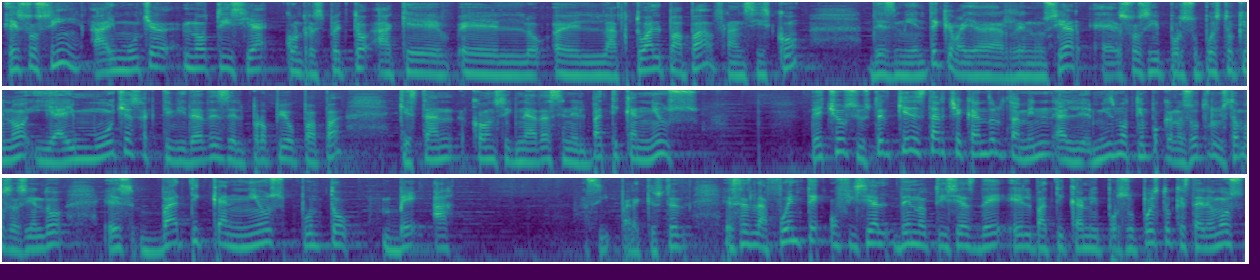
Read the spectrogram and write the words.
Eso sí, hay mucha noticia con respecto a que el, el, actual Papa, Francisco, desmiente que vaya a renunciar. Eso sí, por supuesto que no. Y hay muchas actividades del propio Papa que están consignadas en el Vatican News. De hecho, si usted quiere estar checándolo también al mismo tiempo que nosotros lo estamos haciendo, es vaticannews.ba. Así, para que usted, esa es la fuente oficial de noticias del Vaticano y por supuesto que estaremos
